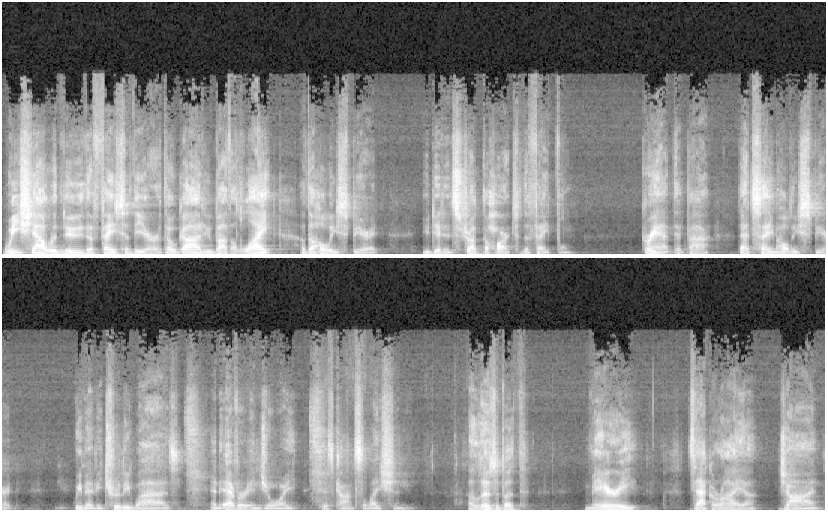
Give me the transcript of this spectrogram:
we shall renew the face of the earth. O God, who by the light of the Holy Spirit you did instruct the hearts of the faithful, grant that by that same Holy Spirit, we may be truly wise and ever enjoy his consolation. Elizabeth, Mary, Zachariah, John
